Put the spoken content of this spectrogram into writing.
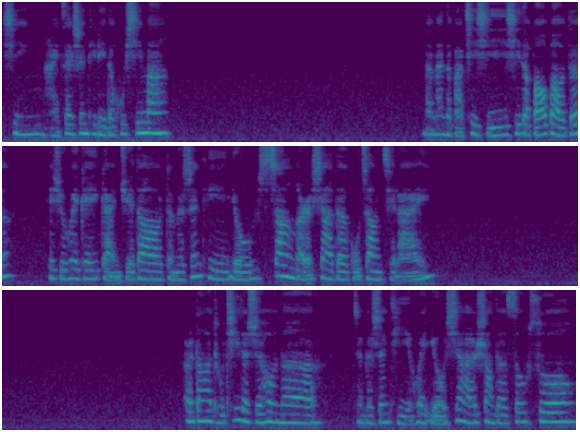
心还在身体里的呼吸吗？慢慢的把气息吸得饱饱的，也许会可以感觉到整个身体由上而下的鼓胀起来。而当要吐气的时候呢，整个身体会由下而上的收缩。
